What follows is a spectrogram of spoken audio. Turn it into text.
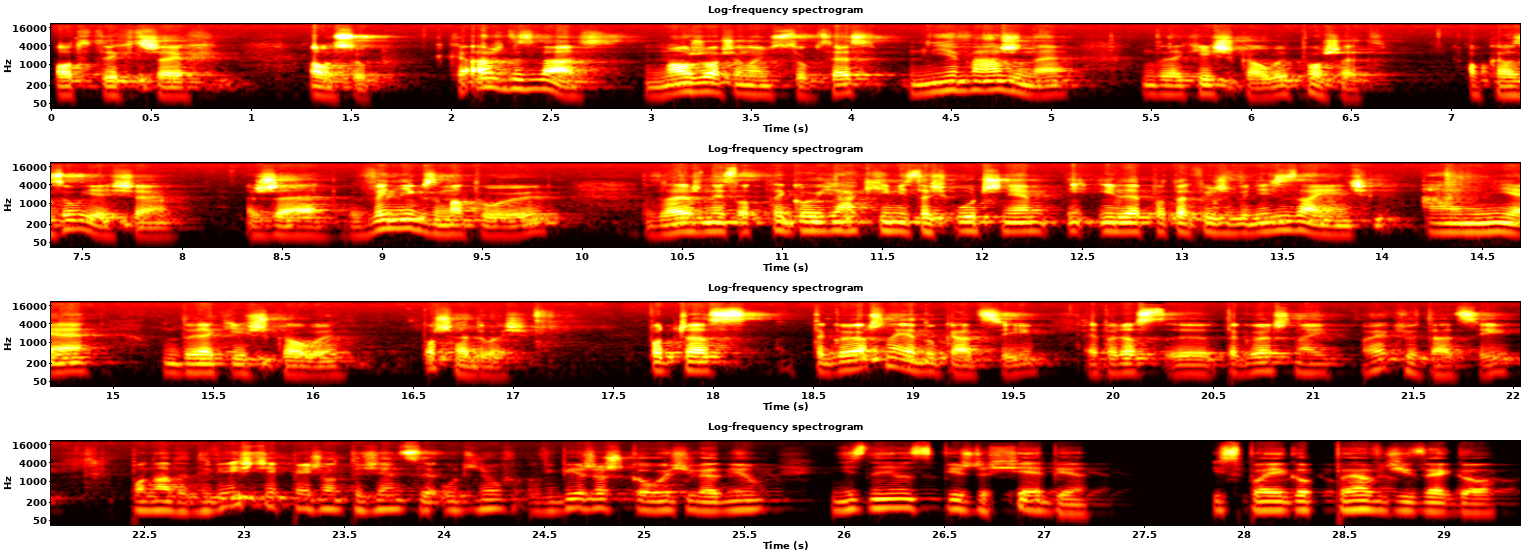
od tych trzech osób. Każdy z Was może osiągnąć sukces, nieważne do jakiej szkoły poszedł. Okazuje się, że wynik z matury zależny jest od tego, jakim jesteś uczniem i ile potrafisz wynieść zajęć, a nie do jakiej szkoły poszedłeś. Podczas tegorocznej edukacji, e, podczas e, tegorocznej rekrutacji ponad 250 tysięcy uczniów Wybierze szkołę średnią, nie znając bierze siebie i swojego prawdziwego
